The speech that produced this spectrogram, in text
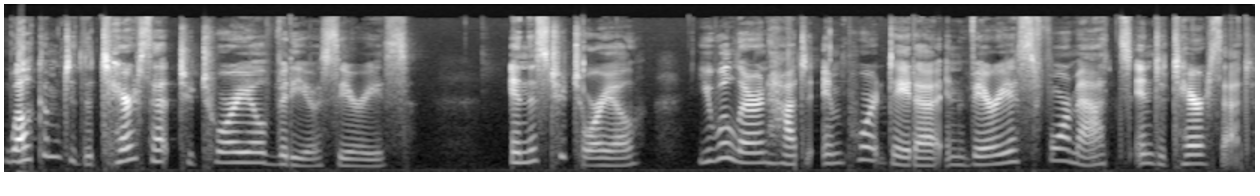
Welcome to the TerrSet tutorial video series. In this tutorial, you will learn how to import data in various formats into TerrSet.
